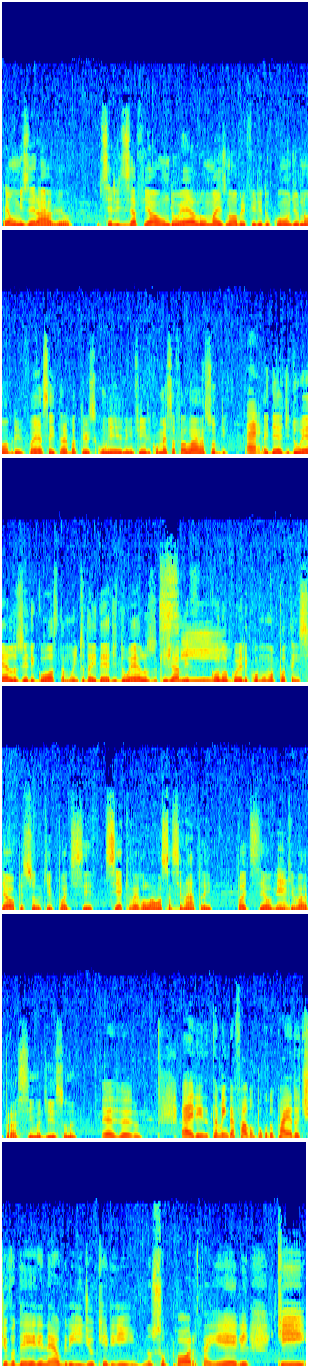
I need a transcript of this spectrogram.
é um miserável. Se ele desafiar um duelo, o mais nobre filho do conde, o nobre vai aceitar bater-se com ele. Enfim, ele começa a falar sobre É. a ideia de duelos. Ele gosta muito da ideia de duelos, o que já me Sim. colocou ele como uma potencial pessoa que pode ser, se é que vai rolar um assassinato aí, pode ser alguém Né? que vai pra cima disso, né? Aham. É, ele também ainda fala um pouco do pai adotivo dele, né? O Gridio, que ele não suporta ele, que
